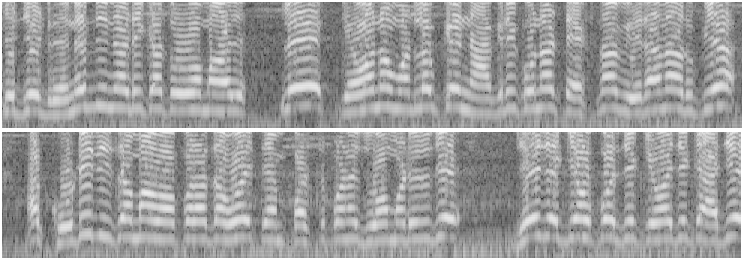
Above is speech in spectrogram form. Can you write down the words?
કે જે ડ્રેનેજની નળીકા તોડવામાં આવે છે. એટલે કહેવાનો મતલબ કે નાગરિકોના ટેક્સના વેરાના રૂપિયા આ ખોટી દિશામાં વાપરાતા હોય તેમ સ્પષ્ટપણે જોવા મળી રહ્યું છે. જે જગ્યા ઉપર જે કહેવાય છે કે આજે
